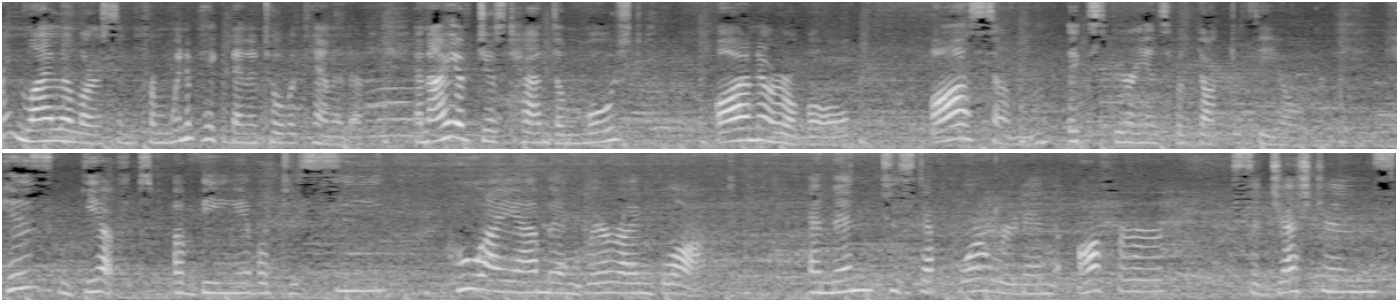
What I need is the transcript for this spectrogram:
I'm Lila Larson from Winnipeg, Manitoba, Canada, and I have just had the most honorable, awesome experience with Dr. Theo. His gift of being able to see who I am and where I'm blocked, and then to step forward and offer suggestions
